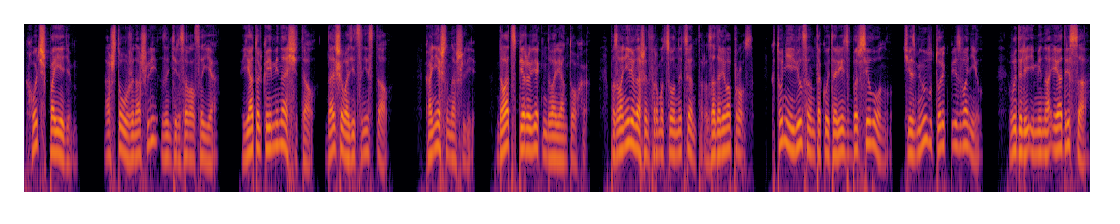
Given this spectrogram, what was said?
«Хочешь, поедем?» «А что, уже нашли?» – заинтересовался я. Я только имена считал, дальше возиться не стал. Конечно, нашли. 21 век на дворе, Антоха. Позвонили в наш информационный центр, задали вопрос. Кто не явился на такой-то рейс в Барселону? Через минуту Толик перезвонил. Выдали имена и адреса.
